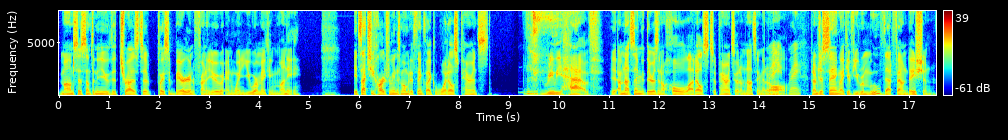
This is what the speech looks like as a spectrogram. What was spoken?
mom says something to you that tries to place a barrier in front of you, and when you are making money, it's actually hard for me in this moment to think like what else parents really have. I- I'm not saying that there isn't a whole lot else to parenthood. I'm not saying that at Right, all. right. But I'm just saying like if you remove that foundation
